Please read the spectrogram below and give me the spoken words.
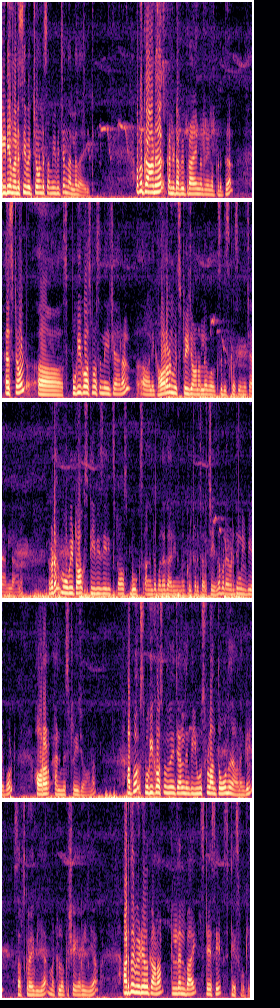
ഐഡിയ മനസ്സിൽ വെച്ചുകൊണ്ട് സമീപിച്ചാൽ നല്ലതായിരിക്കും. അപ്പോൾ കാണുക കണ്ടിട്ട് അഭിപ്രായങ്ങൾ രേഖപ്പെടുത്തുക. എസ്റ്റോൾ സ്പൂക്കി കോസ്മോസ് എന്ന ഈ ചാനൽ ലൈക്ക് ഹൊറർ മിസ്റ്ററി ജോണറിലെ വർക്ക്സ് ഡിസ്കസ് ചെയ്യുന്ന ചാനലാണ് ഇവിടെ movie talks T V series talks books അങ്ങനത്തെ പല കാര്യങ്ങളെ കുറിച്ചാണ് ചർച്ച ചെയ്യുന്നത്. But everything will be about horror and mystery genre അപ്പോൾ സ്പൂക്കി കോസ്മോസ് എന്ന ചാനൽ നിങ്ങൾക്ക് യൂസ്ഫുൾ ആണെന്ന് തോന്നുകയാണെങ്കിൽ സബ്സ്ക്രൈബ് ചെയ്യുക മറ്റുള്ളവർക്ക് ഷെയർ ചെയ്യുക. അടുത്ത വീഡിയോയിൽ കാണാം. Till then bye stay safe stay spooky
